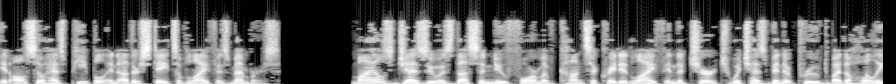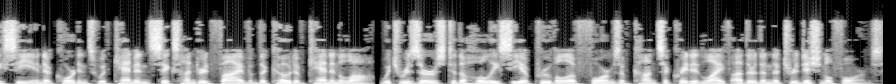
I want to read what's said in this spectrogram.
it also has people in other states of life as members. Miles Jesu is thus a new form of consecrated life in the Church which has been approved by the Holy See in accordance with Canon 605 of the Code of Canon Law, which reserves to the Holy See approval of forms of consecrated life other than the traditional forms.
